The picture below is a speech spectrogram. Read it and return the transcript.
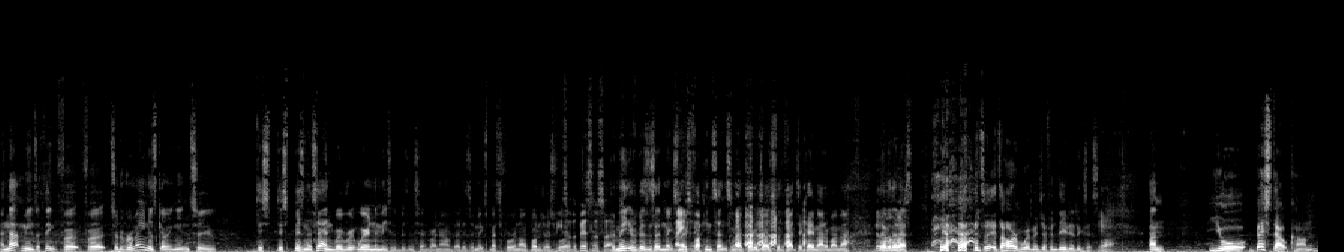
And that means, I think, for, for sort of Remainers going into this, this business end, we're, we're in the meat of the business end right now. That is a mixed metaphor, and I apologise for Meat it. of the business end. The meat of the business end makes Amazing. no fucking sense, and I apologise for the fact it came out of my mouth. Nevertheless, it's, a, it's a horrible image if indeed it exists. Yeah. Um, your best outcome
